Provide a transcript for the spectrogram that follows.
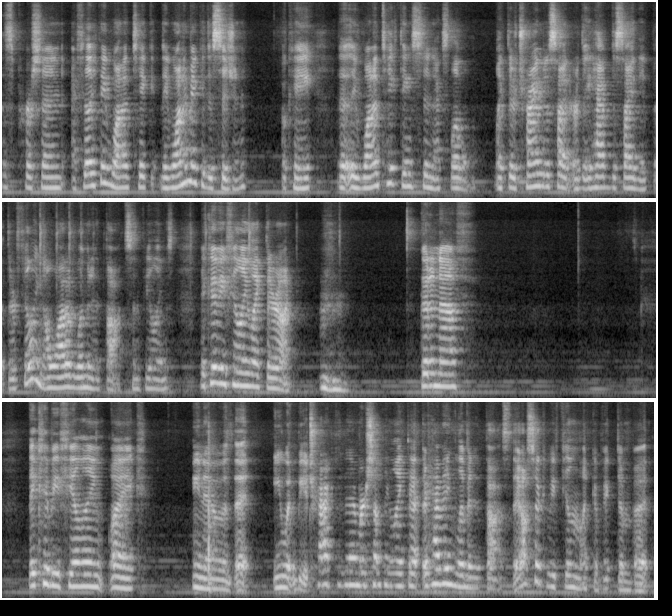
this person, I feel like they want to take, they want to make a decision, okay? That they want to take things to the next level. Like they're trying to decide, or they have decided, but they're feeling a lot of limited thoughts and feelings. They could be feeling like they're not mm-hmm, good enough. They could be feeling like you know, that you wouldn't be attracted to them or something like that. They're having limited thoughts. They also could be feeling like a victim, but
